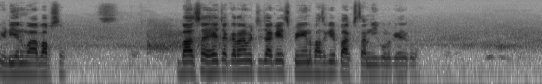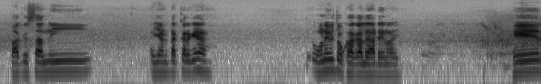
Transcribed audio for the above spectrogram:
ਇੰਡੀਆ ਨੂੰ ਆ ਵਾਪਸ। ਬਸ ਇਹ ਚੱਕਰਾਂ ਵਿੱਚ ਜਾ ਕੇ ਸਪੇਨ ਫਸ ਗਏ ਪਾਕਿਸਤਾਨੀ ਕੋਲ ਕਿਸੇ ਕੋਲ। ਪਾਕਿਸਤਾਨੀ ਏਜੰਟ ਟੱਕਰ ਗਿਆ ਤੇ ਉਹਨੇ ਵੀ ਧੋਖਾ ਕਰ ਲਿਆ ਸਾਡੇ ਨਾਲ ਫਿਰ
